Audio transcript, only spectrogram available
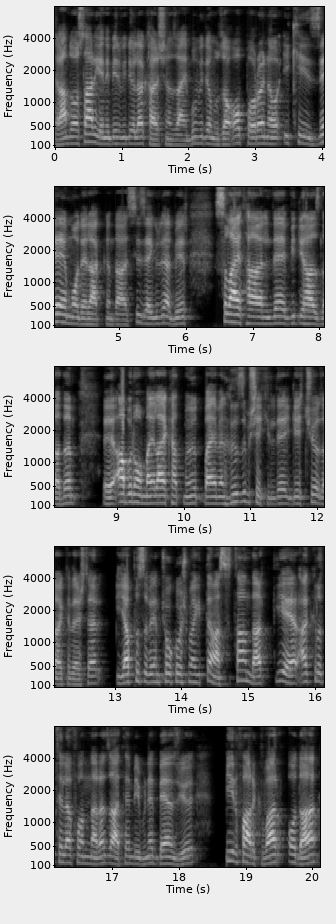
Selam dostlar yeni bir videoyla karşınızdayım. Bu videomuzda Oppo Reno 2Z modeli hakkında size güzel bir slide halinde video hazırladım. Ee, abone olmayı, like atmayı unutmayın. Hemen hızlı bir şekilde geçiyoruz arkadaşlar. Yapısı benim çok hoşuma gitti ama standart diğer akıllı telefonlara zaten birbirine benziyor. Bir farkı var o da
